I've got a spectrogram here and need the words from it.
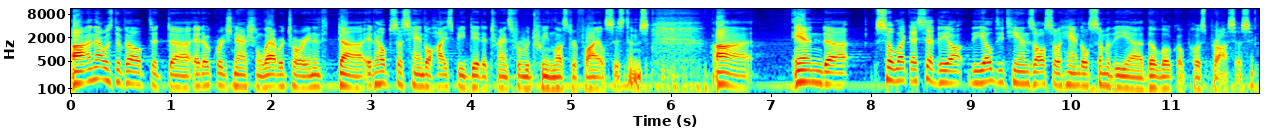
Uh, and that was developed at, uh, at Oak Ridge National Laboratory, and it, uh, it helps us handle high-speed data transfer between Lustre file systems. and so, like I said, the, the LDTNs also handle some of the, the local post-processing.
